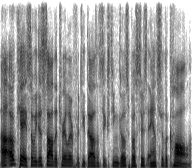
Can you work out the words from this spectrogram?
Uh, okay, so we just saw the trailer for 2016 Ghostbusters Answer the Call.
